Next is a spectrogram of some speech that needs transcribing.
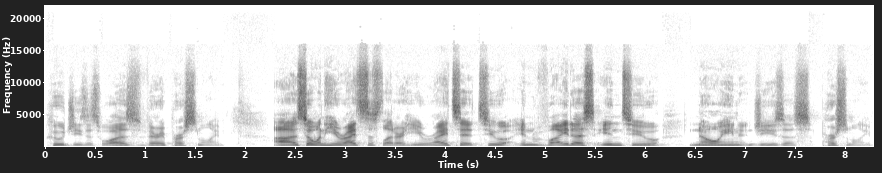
who Jesus was very personally. Uh, so when he writes this letter, he writes it to invite us into knowing Jesus personally.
